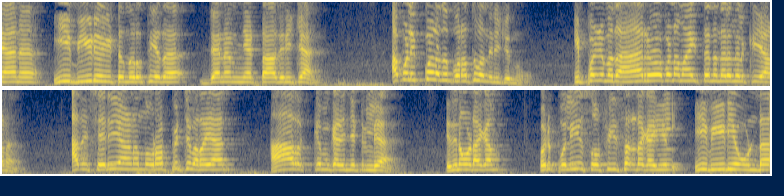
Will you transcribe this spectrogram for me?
ഞാൻ ഈ വീഡിയോ ഇട്ട് നിർത്തിയത് ജനം ഞെട്ടാതിരിക്കാൻ. അപ്പോൾ ഇപ്പോൾ അത് പുറത്തു വന്നിരിക്കുന്നു. ഇപ്പോഴും അത് ആരോപണമായി തന്നെ നിലനിൽക്കുകയാണ്. അത് ശരിയാണെന്ന് ഉറപ്പിച്ചു പറയാൻ ആർക്കും കഴിഞ്ഞിട്ടില്ല. ഇതിനോടകം ഒരു പോലീസ് ഓഫീസറുടെ കയ്യിൽ ഈ വീഡിയോ ഉണ്ട്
